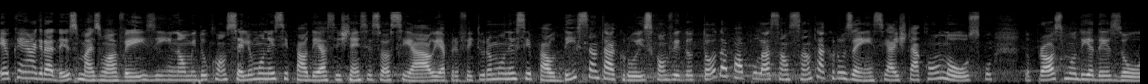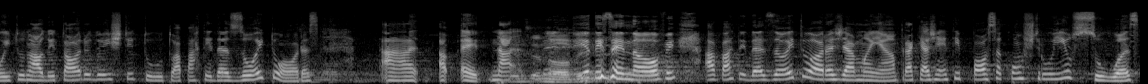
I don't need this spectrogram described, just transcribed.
Eu quem agradeço mais uma vez e em nome do Conselho Municipal de Assistência Social e a Prefeitura Municipal de Santa Cruz, convido toda a população santacruzense a estar conosco no próximo dia 18, no auditório do Instituto, a partir das 8 horas, a, a, é, na, dia 19. dia 19, a partir das 8 horas da manhã, para que a gente possa construir o SUAS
